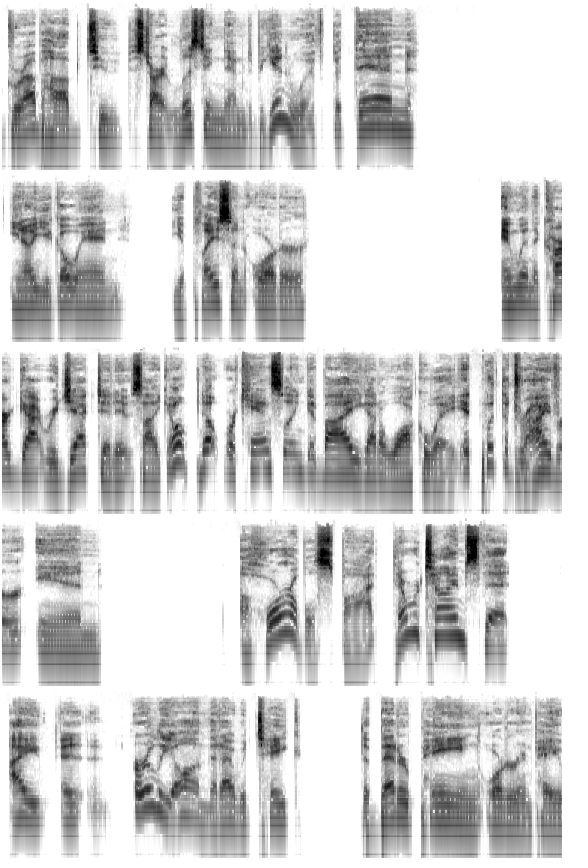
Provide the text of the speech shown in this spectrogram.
Grubhub to start listing them to begin with, but then you know, you go in, you place an order, and when the card got rejected, it was like, "Oh, no, we're canceling. Goodbye. You got to walk away." It put the driver in a horrible spot. There were times that I uh, early on that I would take the better paying order and pay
